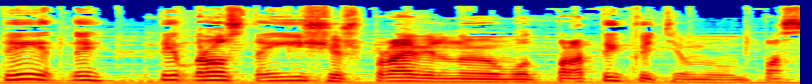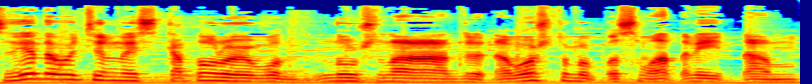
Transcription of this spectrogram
Ты, ты, ты просто ищешь правильную вот протыкать последовательность, которую вот нужна для того, чтобы посмотреть там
